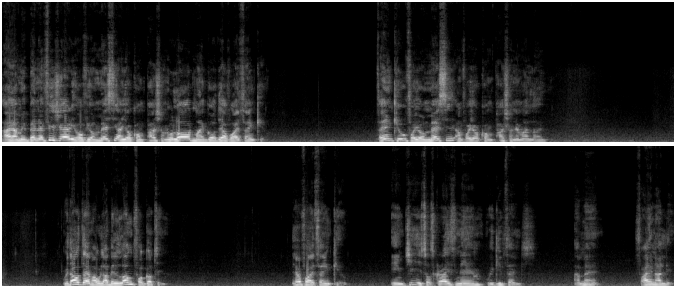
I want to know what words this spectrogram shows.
I am a beneficiary of your mercy and your compassion. O Lord my God, therefore I thank you. Thank you for your mercy and for your compassion in my life. Without them, I would have been long forgotten. Therefore, I thank you. In Jesus Christ's name, we give thanks. Amen. Finally,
